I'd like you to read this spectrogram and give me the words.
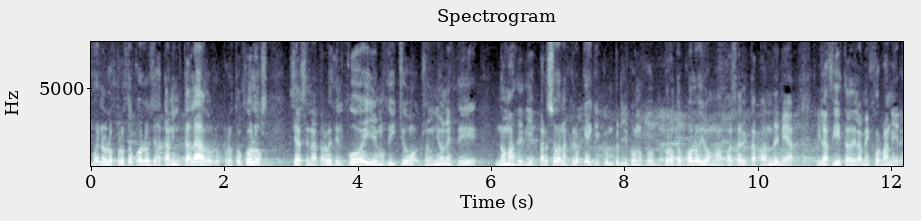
Bueno, los protocolos ya están instalados, los protocolos se hacen a través del COE y hemos dicho reuniones de no más de 10 personas. Creo que hay que cumplir con los protocolos y vamos a pasar esta pandemia y la fiesta de la mejor manera.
